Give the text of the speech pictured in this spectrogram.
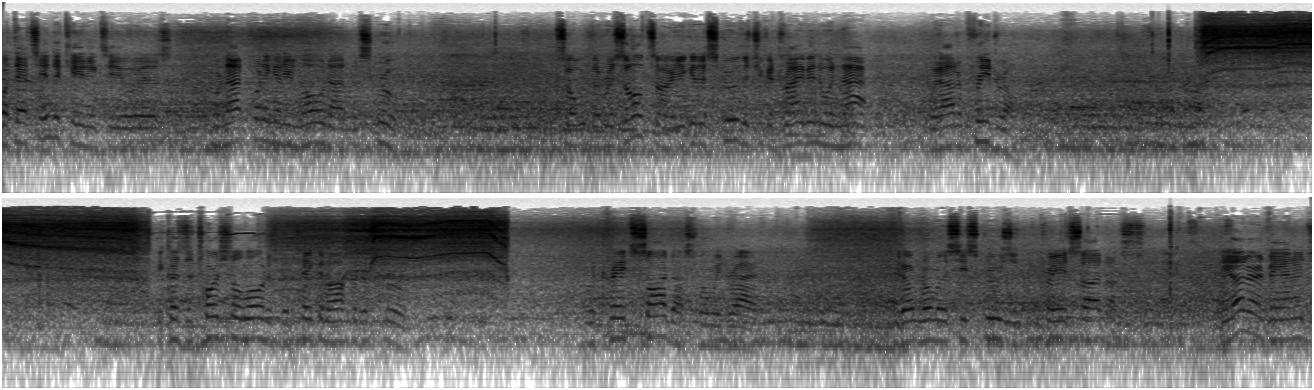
What that's indicating to you is we're not putting any load on the screw. So the results are you get a screw that you can drive into a knot without a pre-drill. Because the torsional load has been taken off of the screw. We create sawdust when we drive. You don't normally see screws that create sawdust. The other advantage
